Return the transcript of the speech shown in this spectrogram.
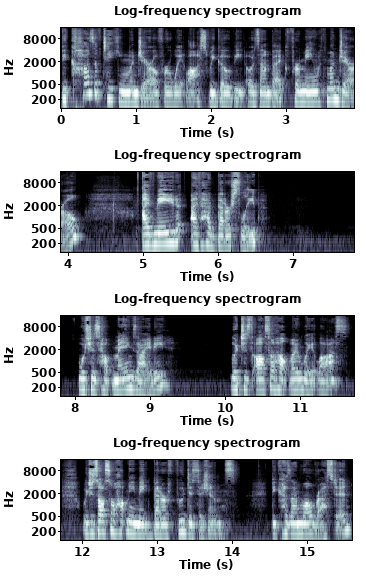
because of taking Mounjaro for weight loss, we go Wegovy, Ozempic, for me with Mounjaro, I've made, I've had better sleep, which has helped my anxiety, which has also helped my weight loss, which has also helped me make better food decisions because I'm well rested,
